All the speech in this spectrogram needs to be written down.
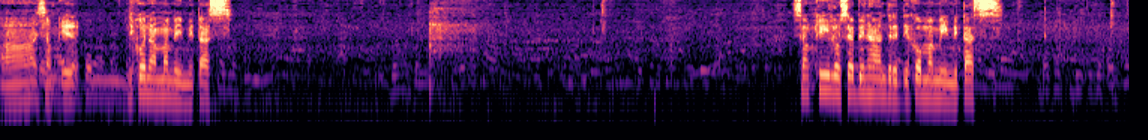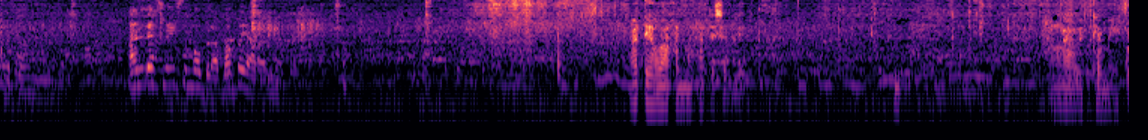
Ah, isang kilo. Hindi ko na mamimitas. Isang kilo, 700, ikaw mamimitas. Sumobra, babayaran mo. Ate, hawakan mo kate saglit. Ang awit kami ko.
